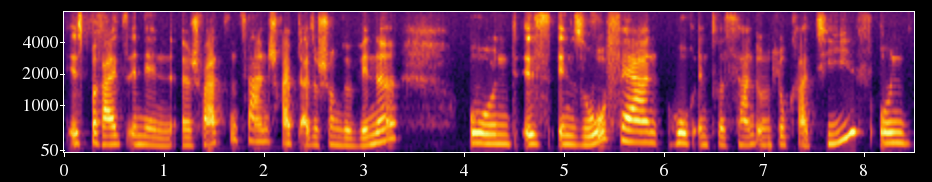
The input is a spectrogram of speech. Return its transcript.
ist bereits in den äh, schwarzen Zahlen, schreibt also schon Gewinne und ist insofern hochinteressant und lukrativ. Und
